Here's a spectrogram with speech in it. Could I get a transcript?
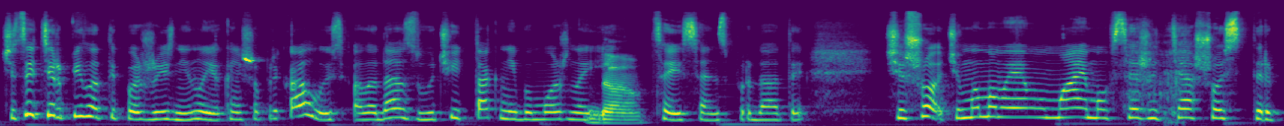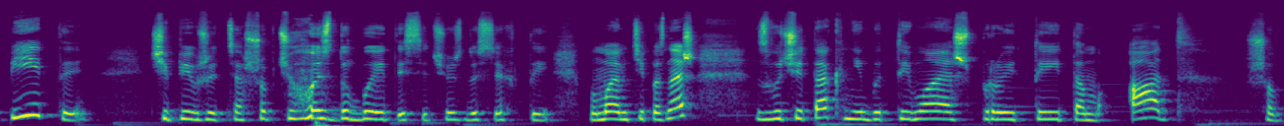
Чи це терпіла типу житті? Ну, я, звісно, прикалуюсь, але да, звучить так, ніби можна і цей сенс придати. Чи що? Чи ми маємо, маємо все життя щось терпіти, чи півжиття, щоб чогось добитися, чогось досягти? Ми маємо, типу, знаєш, звучить так, ніби ти маєш пройти там ад, щоб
